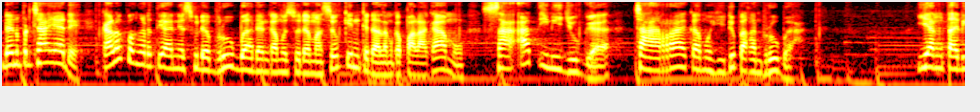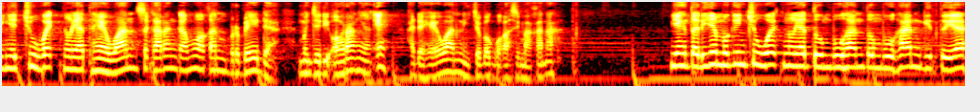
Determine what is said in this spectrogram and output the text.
Dan percaya deh, kalau pengertiannya sudah berubah dan kamu sudah masukin ke dalam kepala kamu, saat ini juga cara kamu hidup akan berubah yang tadinya cuek ngelihat hewan, sekarang kamu akan berbeda menjadi orang yang eh ada hewan nih, coba gue kasih makan ah. Yang tadinya mungkin cuek ngelihat tumbuhan-tumbuhan gitu ya,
